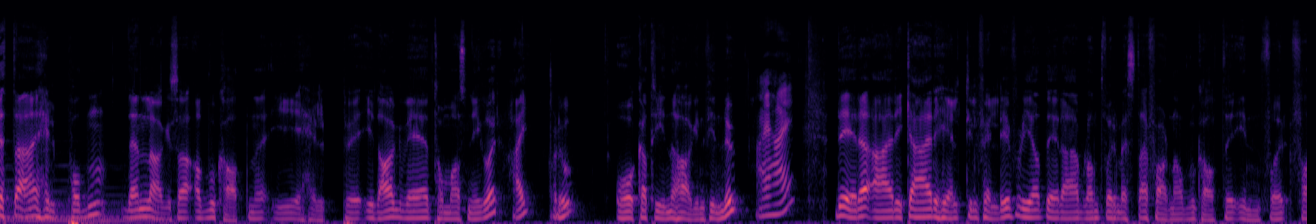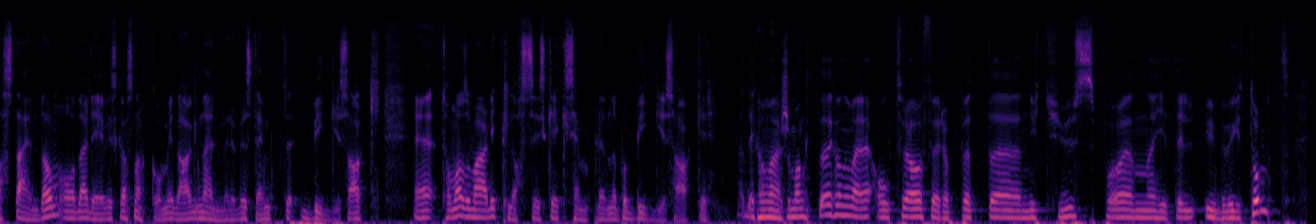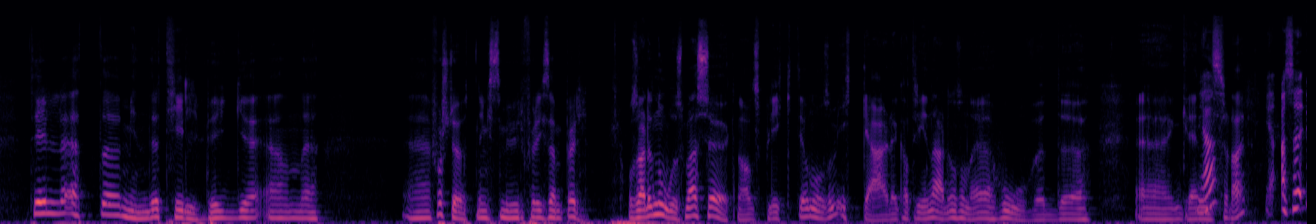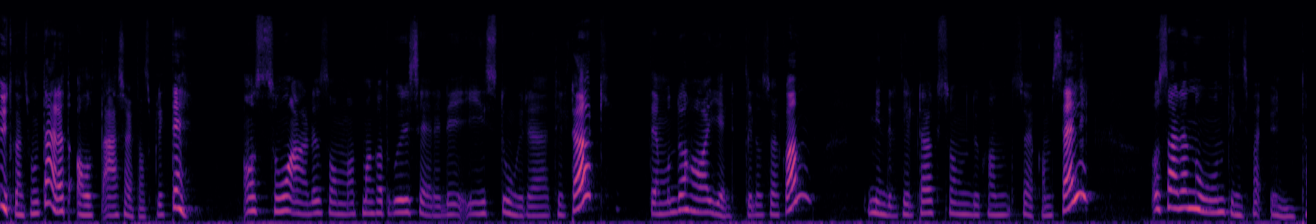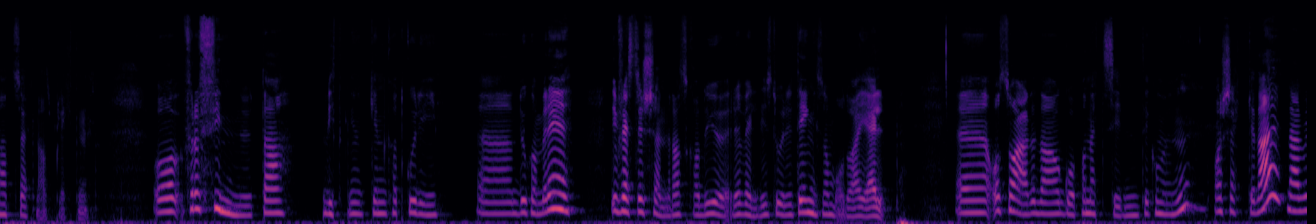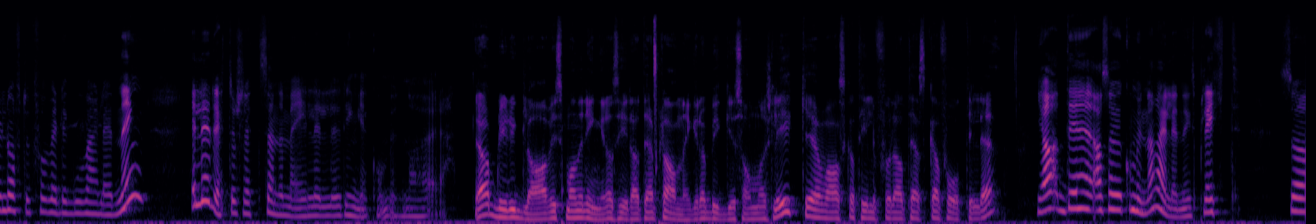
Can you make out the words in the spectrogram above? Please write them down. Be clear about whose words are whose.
Speaker 1: Dette er Help-podden. Den lages av advokatene i Help i dag ved Thomas Nygaard. Hei.
Speaker 2: Hallo.
Speaker 1: Og Katrine Hagen Finnerud.
Speaker 3: Hei, hei.
Speaker 1: Dere er ikke her helt tilfeldig, fordi at dere er blant våre mest erfarne advokater innenfor fast eiendom, og det er det vi skal snakke om i dag, nærmere bestemt byggesak. Eh, Thomas, hva er de klassiske eksemplene på byggesaker?
Speaker 2: Ja, det kan være så mangt. Det kan være alt fra å føre opp et uh, nytt hus på en hittil ubebygd tomt, til et uh, mindre tilbygg, en uh, forstøtningsmur f.eks. For
Speaker 1: og så er det noe som er søknadspliktig, og noe som ikke er det. Katrine, er det noen sånne hovedgrenser
Speaker 3: ja.
Speaker 1: der?
Speaker 3: Ja, altså Utgangspunktet er at alt er søknadspliktig. Og så er det sånn at man kategoriserer det i store tiltak. Det må du ha hjelp til å søke om. Mindre tiltak som du kan søke om selv. Og så er det noen ting som er unntatt søknadsplikten. Og for å finne ut av hvilken kategori uh, du kommer i De fleste skjønner at skal du gjøre veldig store ting, så må du ha hjelp. Uh, og så er det da å gå på nettsiden til kommunen og sjekke der. Der vil du ofte få veldig god veiledning. Eller rett og slett sende mail eller ringe kommunen og høre.
Speaker 1: Ja, Blir du glad hvis man ringer og sier at jeg planlegger å bygge sånn og slik? Hva skal til for at jeg skal få til det?
Speaker 3: Ja, det, altså kommunen har veiledningsplikt. Så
